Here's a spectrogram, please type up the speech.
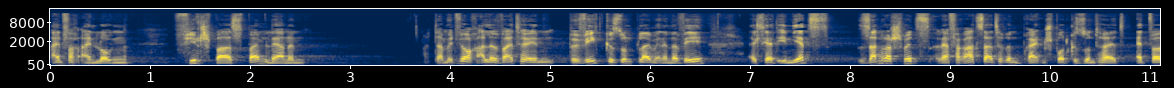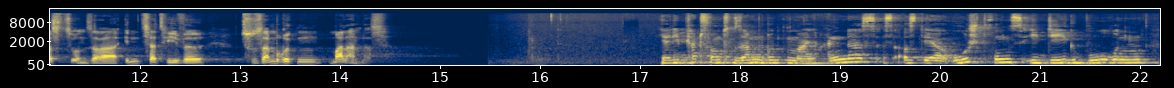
einfach einloggen. Viel Spaß beim Lernen. Damit wir auch alle weiterhin bewegt gesund bleiben in NRW, erklärt Ihnen jetzt Sandra Schmitz, Referatsleiterin Breitensport Gesundheit, etwas zu unserer Initiative Zusammenrücken mal anders. Ja, die Plattform Zusammenrücken mal anders ist aus der Ursprungsidee geboren,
